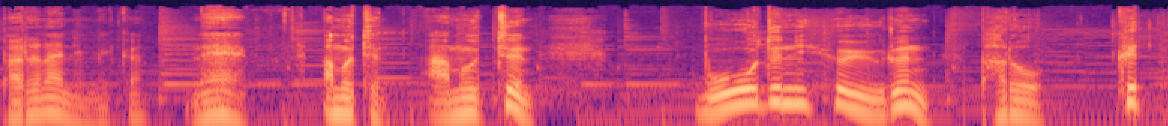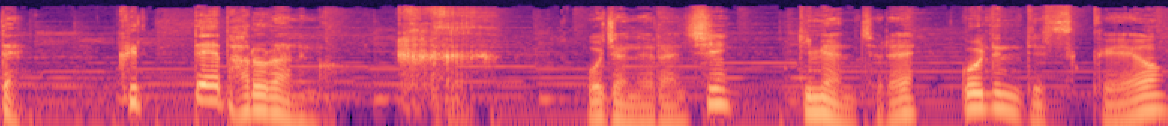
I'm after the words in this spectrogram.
발언 아닙니까? 네. 아무튼 아무튼 모든 효율은 바로 그때, 그때 바로라는 거. 오전 11시 김현철의 골든 디스크예요.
